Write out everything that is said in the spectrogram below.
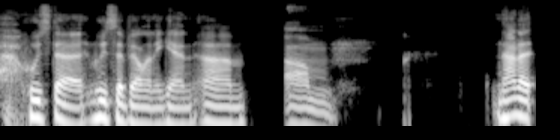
who's the who's the villain again? Um, um, not a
